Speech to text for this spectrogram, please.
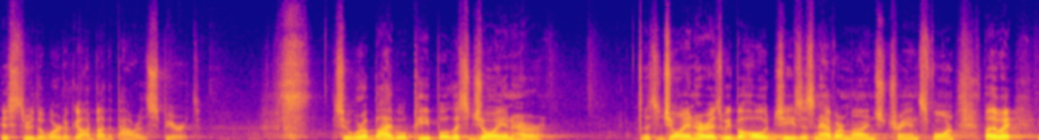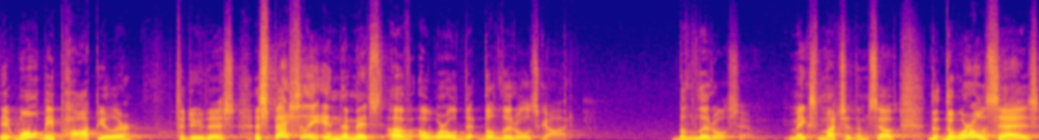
is through the Word of God by the power of the Spirit. So we're a Bible people. Let's join her. Let's join her as we behold Jesus and have our minds transformed. By the way, it won't be popular to do this, especially in the midst of a world that belittles God, belittles Him makes much of themselves. The, the world says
